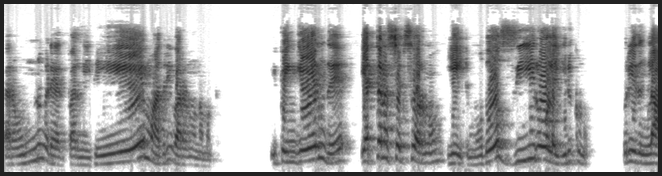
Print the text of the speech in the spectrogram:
வேற ஒண்ணும் கிடையாது பாருங்க. இதே மாதிரி வரணும் நமக்கு. இப்ப இங்க இருந்து எத்தனை ஸ்டெப்ஸ் வரணும்? எயிட் முத ஜீரோல இருக்கணும். புரியுதுங்களா?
